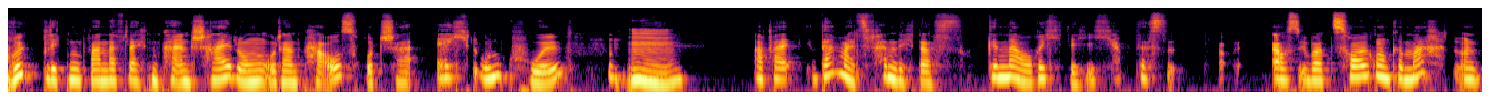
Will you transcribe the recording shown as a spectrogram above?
rückblickend waren da vielleicht ein paar Entscheidungen oder ein paar Ausrutscher echt uncool. Mhm. Aber damals fand ich das genau richtig. Ich habe das aus Überzeugung gemacht und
